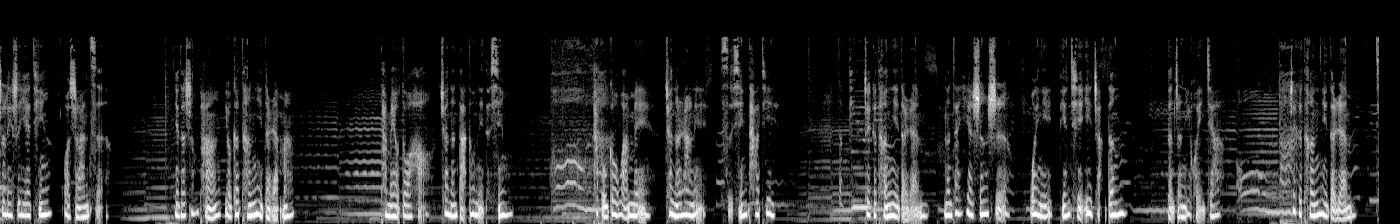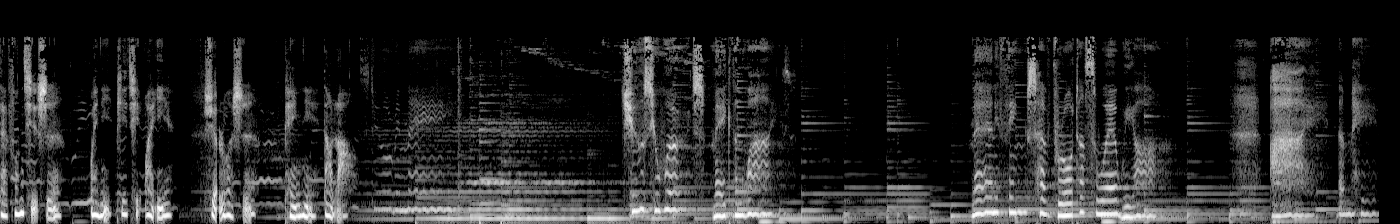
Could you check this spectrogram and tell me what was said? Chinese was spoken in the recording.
这里是夜听，我是兰子。你的身旁有个疼你的人吗？他没有多好，却能打动你的心。他不够完美，却能让你死心塌地。这个疼你的人，能在夜深时为你点起一盏灯，等着你回家。这个疼你的人，在风起时为你披起外衣，雪落时陪你到老。Choose your anything have brought us where we are. I am here.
